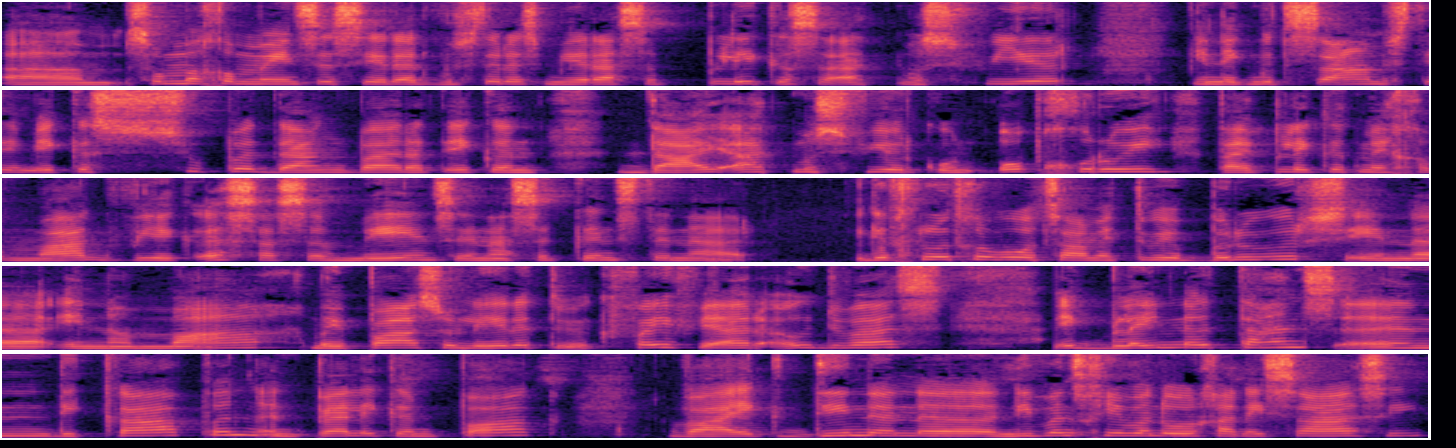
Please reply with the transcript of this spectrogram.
Um sommige mense sê dat Woester is meer as 'n plek as 'n atmosfeer en ek moet saamstem. Ek is super dankbaar dat ek in daai atmosfeer kon opgroei. Daai plek het my gemaak wie ek is as 'n mens en as 'n kunstenaar. Ek het groot geword saam met twee broers en 'n uh, en 'n ma. My pa sou lede toe ek 5 jaar oud was. Ek bly nou tans in die Kaap in Pelican Park waar ek dien in 'n nuwensgewende organisasie,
